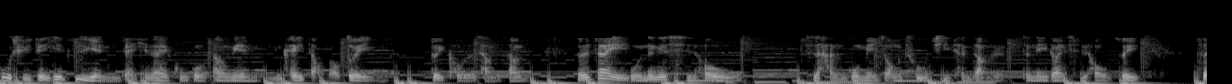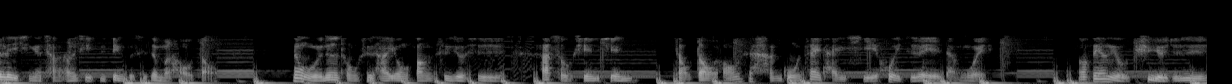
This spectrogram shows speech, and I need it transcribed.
或许这些字眼你在现在 Google 上面，你可以找到对应对口的厂商，而在我那个时候是韩国美妆初期成长的的那段时候，所以这类型的厂商其实并不是这么好找。那我那个同事他用方式就是，他首先先找到好像是韩国在台协会之类的单位，然后非常有趣的就是，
